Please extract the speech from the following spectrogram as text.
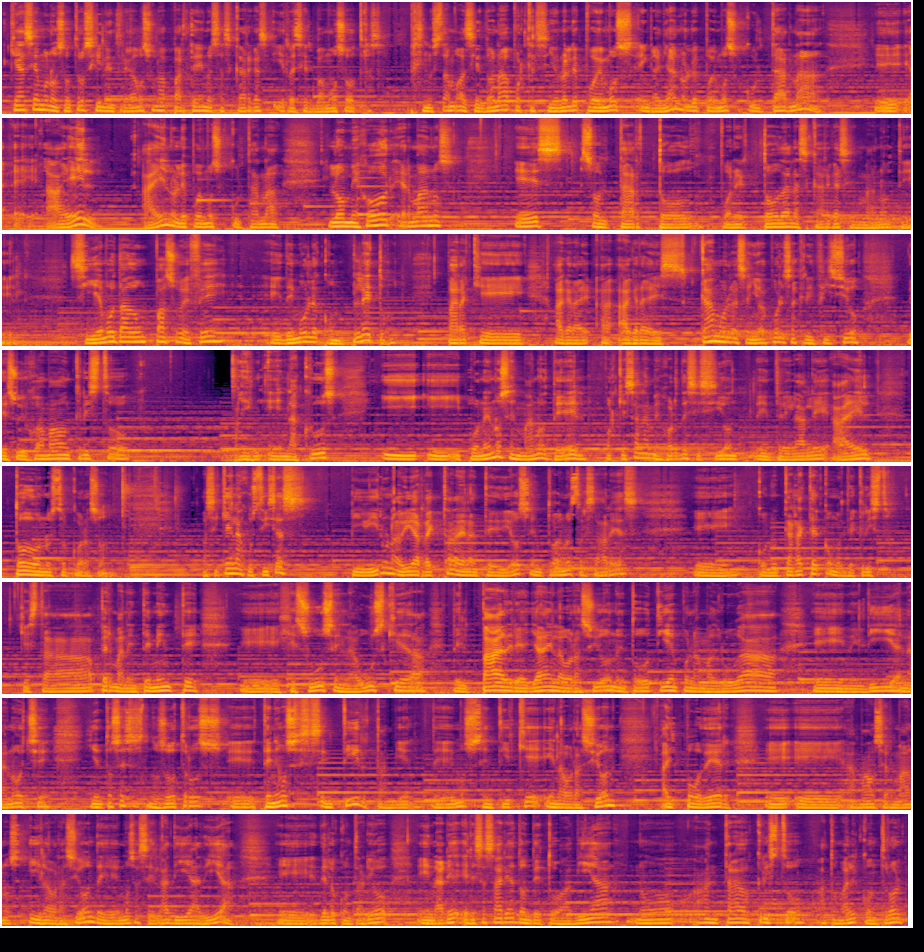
¿qué hacemos nosotros si le entregamos una parte de nuestras cargas y reservamos otras? No estamos haciendo nada porque al Señor no le podemos engañar, no le podemos ocultar nada. Eh, a Él, a Él no le podemos ocultar nada. Lo mejor, hermanos, es soltar todo, poner todas las cargas en manos de Él. Si hemos dado un paso de fe, eh, démosle completo para que agra agradezcamos al Señor por el sacrificio de su Hijo amado en Cristo en, la cruz y, ponernos en manos de Él, porque esa es la mejor decisión de entregarle a Él todo nuestro corazón. Así que la justicia es vivir una vida recta delante de Dios en todas nuestras áreas, eh, con un carácter como el de Cristo que está permanentemente eh, Jesús en la búsqueda del Padre allá en la oración, en todo tiempo, en la madrugada, eh, en el día, en la noche. Y entonces nosotros eh, tenemos ese sentir también, debemos sentir que en la oración hay poder, amados hermanos, y la oración debemos hacerla día a día. de lo contrario, en, área, en esas áreas donde todavía no ha entrado Cristo a tomar el control,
